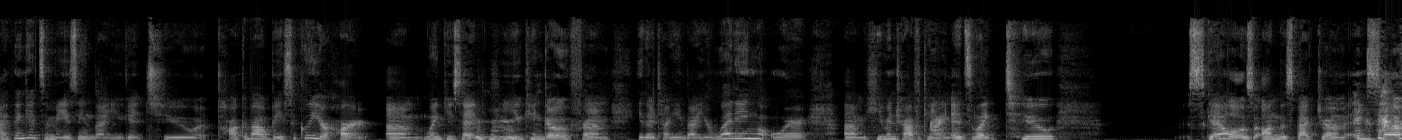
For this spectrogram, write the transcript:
I think it's amazing that you get to talk about basically your heart. Um, like you said, mm-hmm. you can go from either talking about your wedding or um, human trafficking. Right. It's like two scales on the spectrum and so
